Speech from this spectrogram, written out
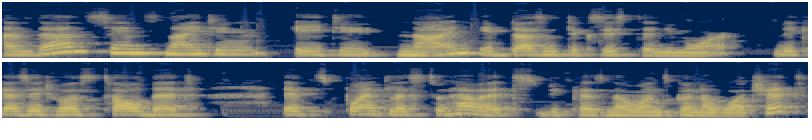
And then since 1989 it doesn't exist anymore because it was told that it's pointless to have it because no one's going to watch it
